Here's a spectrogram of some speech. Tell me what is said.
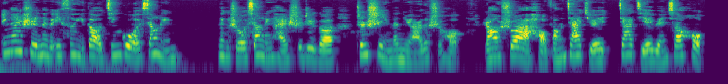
应该是那个一僧一道经过香菱，那个时候香菱还是这个甄士隐的女儿的时候。然后说啊，好房佳绝佳节元宵后，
